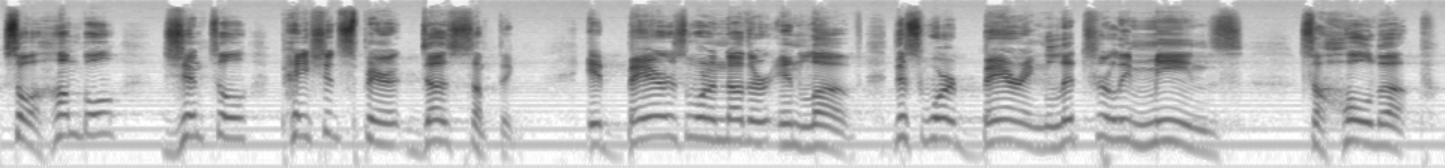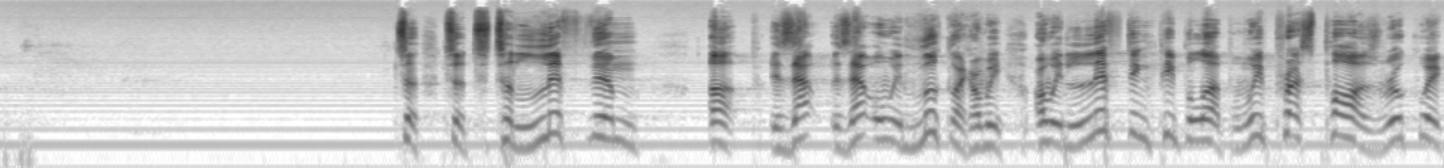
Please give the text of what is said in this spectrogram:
So, a humble, gentle, patient spirit does something. It bears one another in love. This word bearing literally means to hold up, to, to, to lift them up. Is that, is that what we look like? Are we, are we lifting people up? When we press pause real quick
